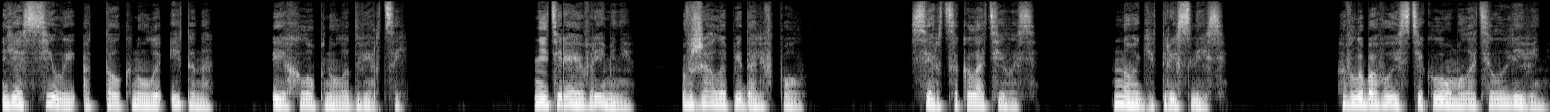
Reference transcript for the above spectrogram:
я силой оттолкнула Итана и хлопнула дверцей. Не теряя времени, вжала педаль в пол. Сердце колотилось, ноги тряслись. В лобовое стекло молотил ливень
